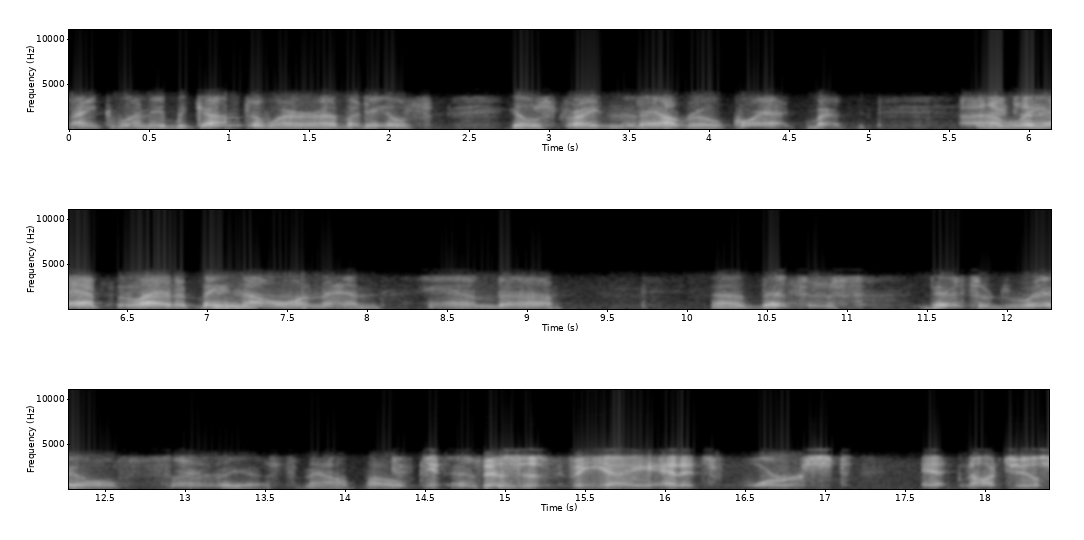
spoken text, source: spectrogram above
think when he becomes aware of it, he'll he'll straighten it out real quick. But uh, we have to let it be known, and and uh, uh, this is this is real serious now, folks. It, this is VA at its worst. At not just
